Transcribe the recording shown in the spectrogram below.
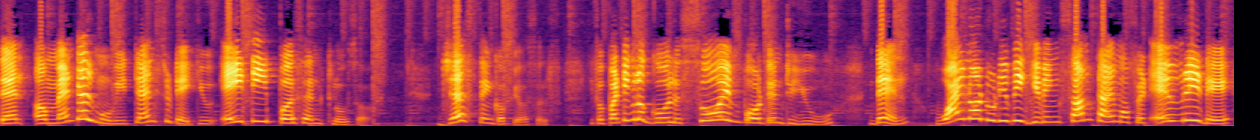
then a mental movie tends to take you 80% closer. Just think of yourself. If a particular goal is so important to you, then why not would you be giving some time of it every day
